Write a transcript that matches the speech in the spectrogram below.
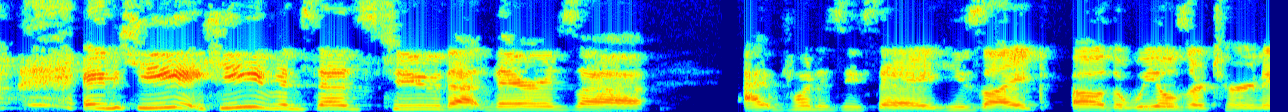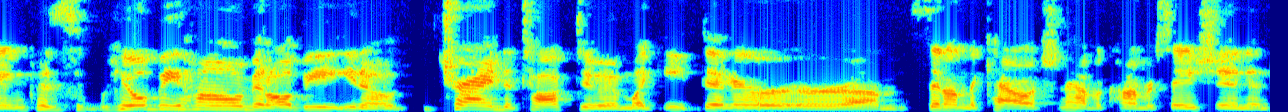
and he he even says too that there's a. What does he say? He's like, oh, the wheels are turning because he'll be home and I'll be, you know, trying to talk to him, like eat dinner or um, sit on the couch and have a conversation. And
